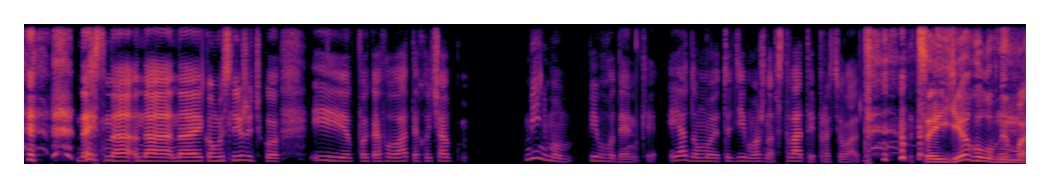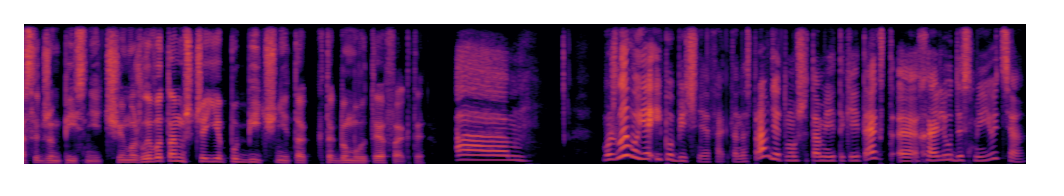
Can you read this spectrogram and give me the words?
десь на, на, на якомусь ліжечку і покайфувати хоча б. Мінімум півгодинки. І я думаю, тоді можна вставати і працювати. Це і є головним меседжем пісні? Чи можливо там ще є побічні, так, так би мовити, ефекти? А, можливо, є і побічні ефекти насправді, тому що там є такий текст: е, хай люди сміються.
